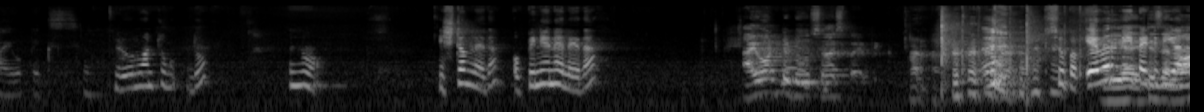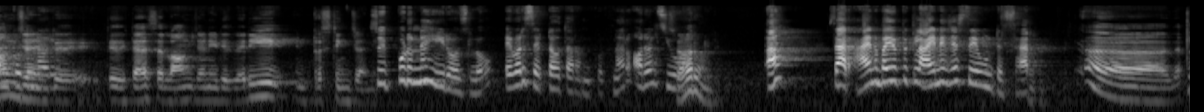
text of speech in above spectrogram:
biopics you don't want to do no ఇష్టం లేదా ఒపీనియనే లేదా I want to do search biopic super ఎవరిని పెట్టి తీయాలనుకుంటున్నారు it a long journey it is very interesting journey so ఇప్పుడున్న హీరోస్ లో ఎవరు సెట్ అవుతారు అనుకుంటున్నారు or else you are sir ఆయన బయోపిక్లో ఆయనే చేస్తే ఉంటుంది sir that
